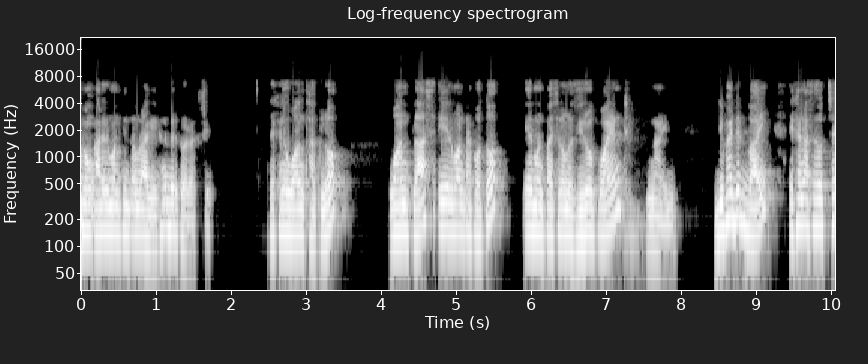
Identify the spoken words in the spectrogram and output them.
এবং আর এর মান কিন্তু আমরা আগে এখানে বের করে রাখছি। এখানে ওয়ান থাকল ওয়ান প্লাস এ এর মানটা কত? এর মান পাইছিলাম আমরা zero point nine divided by এখানে আছে হচ্ছে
